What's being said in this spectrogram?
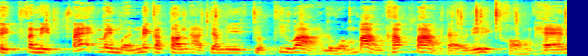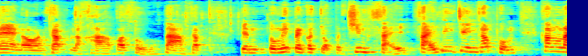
ติดสนิทแปะไม่เหมือนเมกะตอนอาจจะมีจุดที่ว่าหลวมบ้างครับบ้าง แต่อันนี้ของแท้แน่นอนครับ ราคาก็สูงตามครับ เป็นตรงนี้เป็นกระจกเป็นชิ้นใสใสจริง ๆ ครับผมข้างใน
